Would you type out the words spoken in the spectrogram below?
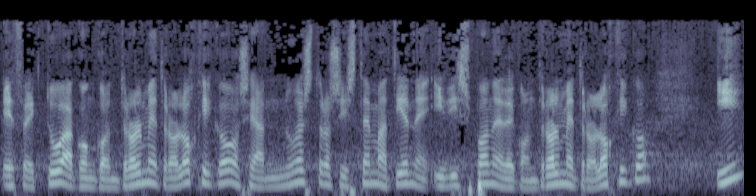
efectúa con control metrológico, o sea, nuestro sistema tiene y dispone de control metrológico y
